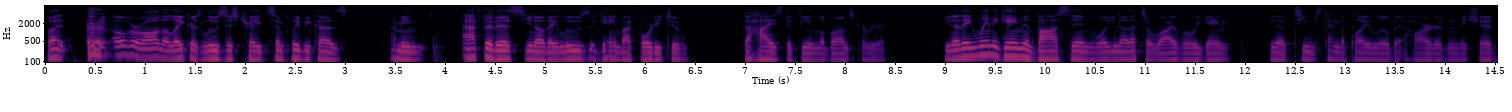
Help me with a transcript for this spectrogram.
But overall, the Lakers lose this trade simply because, I mean, after this, you know, they lose a game by 42, the highest defeat in LeBron's career. You know, they win a game in Boston. Well, you know, that's a rivalry game. You know, teams tend to play a little bit harder than they should.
